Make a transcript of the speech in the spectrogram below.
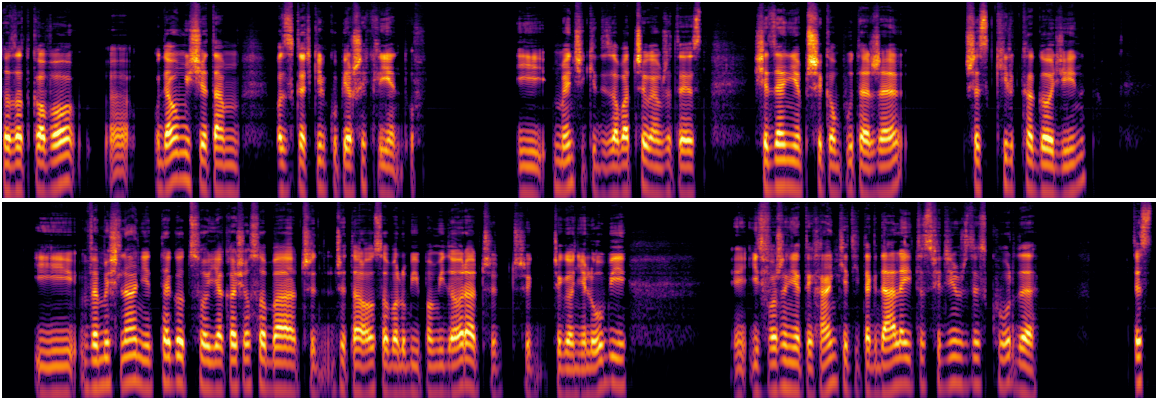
Dodatkowo e, udało mi się tam pozyskać kilku pierwszych klientów. I w momencie, kiedy zobaczyłem, że to jest siedzenie przy komputerze przez kilka godzin i wymyślanie tego, co jakaś osoba, czy, czy ta osoba lubi pomidora, czy, czy, czy go nie lubi, i, i tworzenie tych ankiet i tak dalej, to stwierdziłem, że to jest kurde. To jest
